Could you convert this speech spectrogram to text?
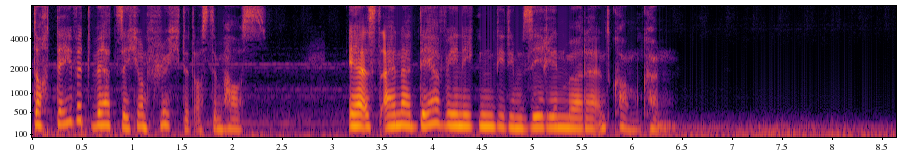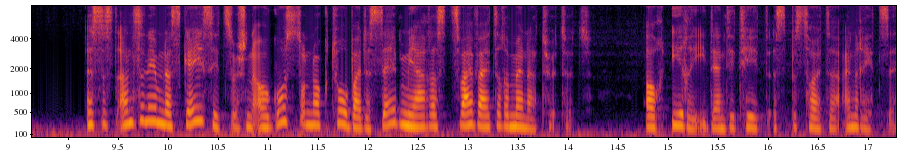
Doch David wehrt sich und flüchtet aus dem Haus. Er ist einer der wenigen, die dem Serienmörder entkommen können. Es ist anzunehmen, dass Gacy zwischen August und Oktober desselben Jahres zwei weitere Männer tötet. Auch ihre Identität ist bis heute ein Rätsel.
